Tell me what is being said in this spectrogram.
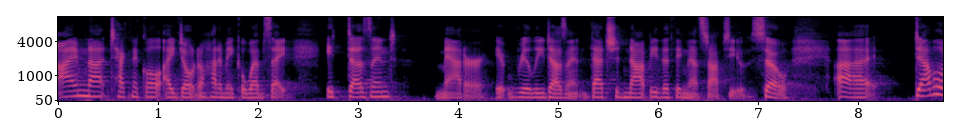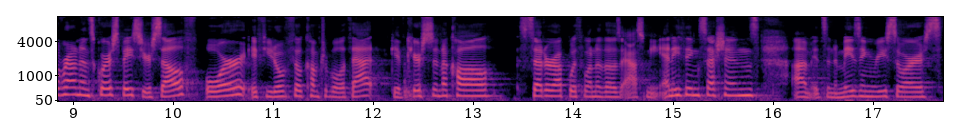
I'm not technical. I don't know how to make a website. It doesn't matter. It really doesn't. That should not be the thing that stops you. So, uh, dabble around in Squarespace yourself, or if you don't feel comfortable with that, give Kerstin a call, set her up with one of those Ask Me Anything sessions. Um, it's an amazing resource.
